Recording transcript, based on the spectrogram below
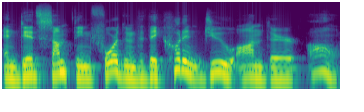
and did something for them that they couldn't do on their own.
